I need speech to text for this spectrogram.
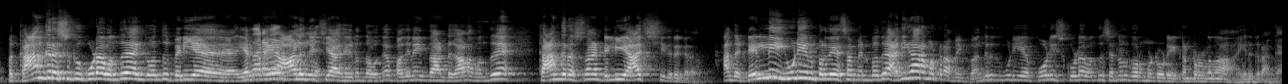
இப்ப காங்கிரஸுக்கு கூட வந்து அங்க வந்து பெரிய ஏற்கனவே ஆளுங்கட்சியாக இருந்தவங்க பதினைந்து ஆண்டு காலம் வந்து காங்கிரஸ் தான் டெல்லியை ஆட்சி செய்திருக்கிறது அந்த டெல்லி யூனியன் பிரதேசம் என்பது அதிகாரமற்ற அமைப்பு. அங்க இருக்கக்கூடிய போலீஸ் கூட வந்து சென்ட்ரல் கவர்மெண்ட்டுடைய கண்ட்ரோலில் தான் இருக்கிறாங்க.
